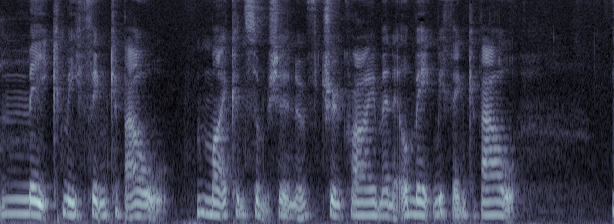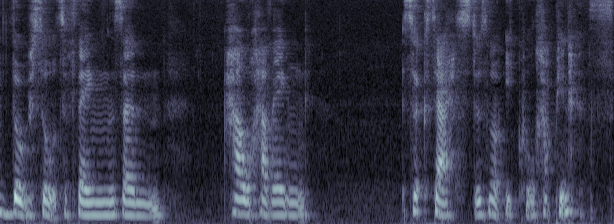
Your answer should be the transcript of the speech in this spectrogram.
make me think about my consumption of true crime, and it'll make me think about those sorts of things and how having success does not equal happiness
